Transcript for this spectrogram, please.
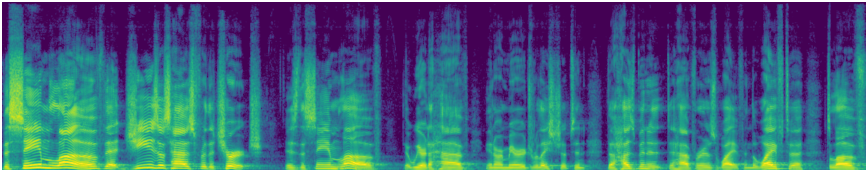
The same love that Jesus has for the church is the same love that we are to have in our marriage relationships. And the husband to have for his wife, and the wife to, to love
